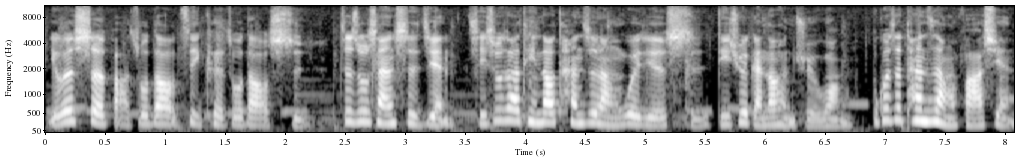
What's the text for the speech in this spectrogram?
也会设法做到自己可以做到的事。蜘蛛山事件起初，他听到炭治郎未接时，的确感到很绝望。不过，在炭治郎发现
